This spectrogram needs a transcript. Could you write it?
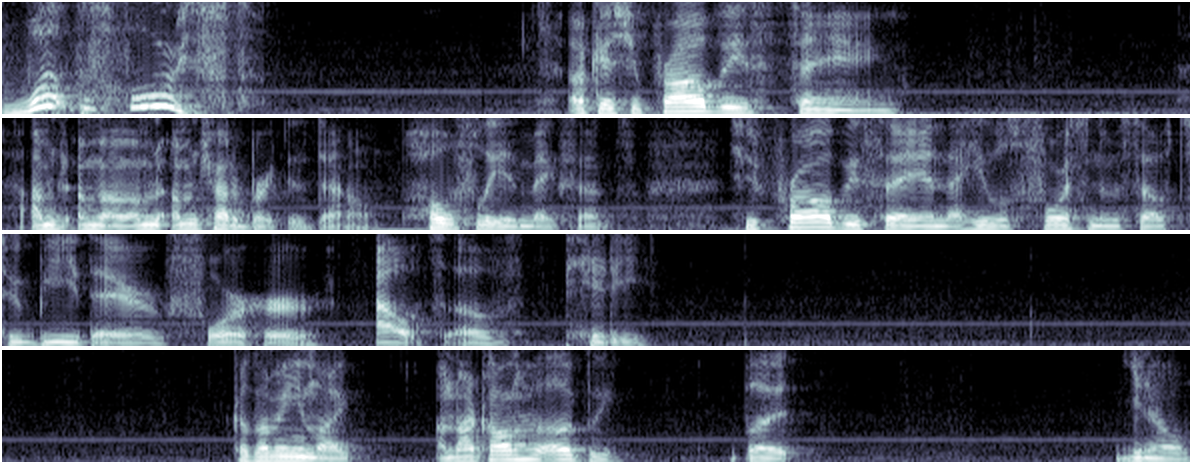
What was forced? Okay, she probably saying. I'm I'm I'm, I'm trying to break this down. Hopefully, it makes sense. She's probably saying that he was forcing himself to be there for her out of pity. Cause I mean, like, I'm not calling her ugly, but you know,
